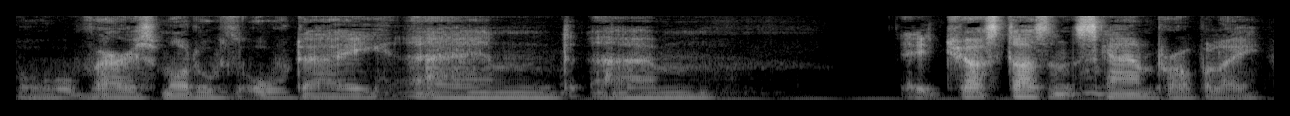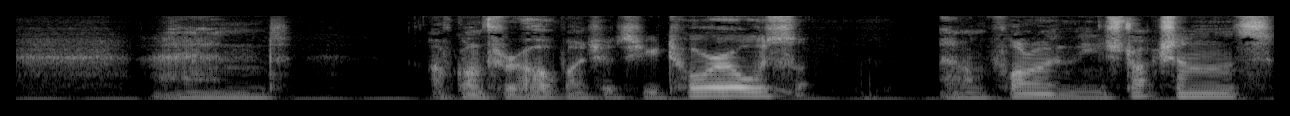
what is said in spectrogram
or various models all day and um, it just doesn't scan properly. And I've gone through a whole bunch of tutorials and I'm following the instructions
